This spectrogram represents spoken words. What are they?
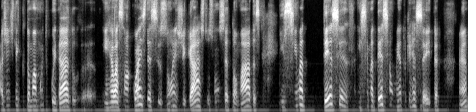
a gente tem que tomar muito cuidado eh, em relação a quais decisões de gastos vão ser tomadas em cima desse, em cima desse aumento de receita. Né?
